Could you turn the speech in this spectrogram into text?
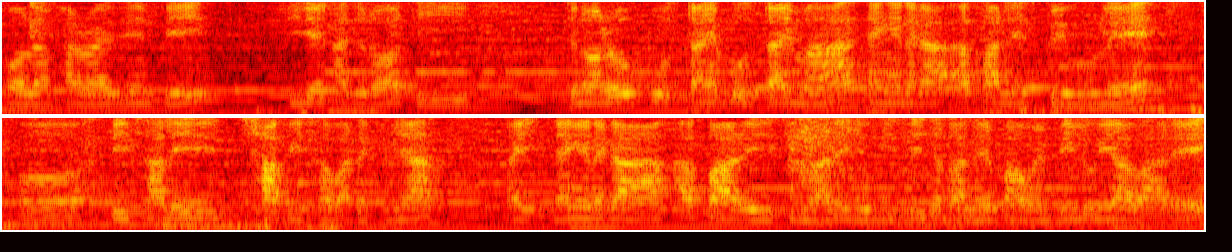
column horizon page ပြီးတဲ့အခါကျတော့ဒီကျွန်တော်တို့ post time post time မှာနိုင်ငံတကာ alpha list တွေကိုလည်းဟိုအသေးချာလေးချပေးထားပါတယ်ခင်ဗျာအဲနိုင်ငံတကာ alpha တွေစီမှာလည်းယုံကြည်စိတ်ချတာလည်းပါဝင်ပေးလို့ရပါတယ်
